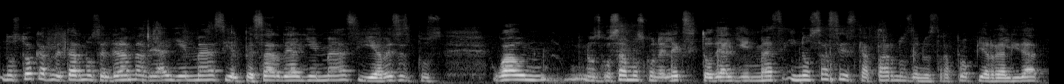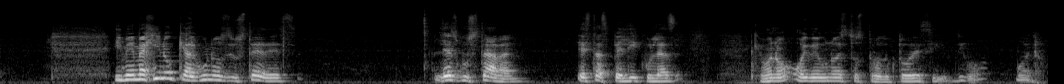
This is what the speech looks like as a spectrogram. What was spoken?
nos toca fletarnos el drama de alguien más y el pesar de alguien más y a veces pues, wow, nos gozamos con el éxito de alguien más y nos hace escaparnos de nuestra propia realidad. Y me imagino que a algunos de ustedes les gustaban estas películas, que bueno, hoy veo uno de estos productores y digo, bueno,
